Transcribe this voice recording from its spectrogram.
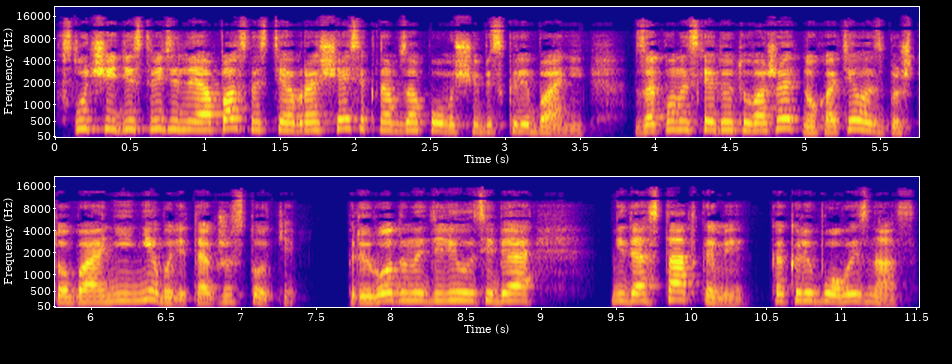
В случае действительной опасности обращайся к нам за помощью без колебаний. Законы следует уважать, но хотелось бы, чтобы они не были так жестоки. Природа наделила тебя недостатками, как и любого из нас.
